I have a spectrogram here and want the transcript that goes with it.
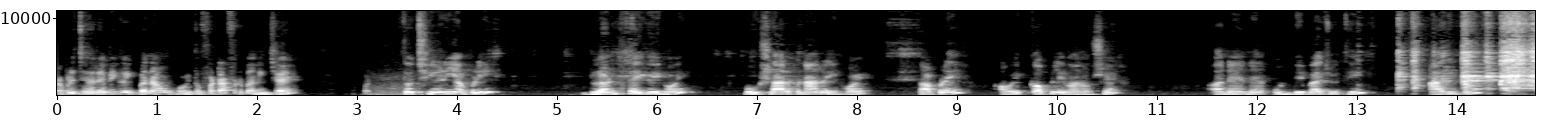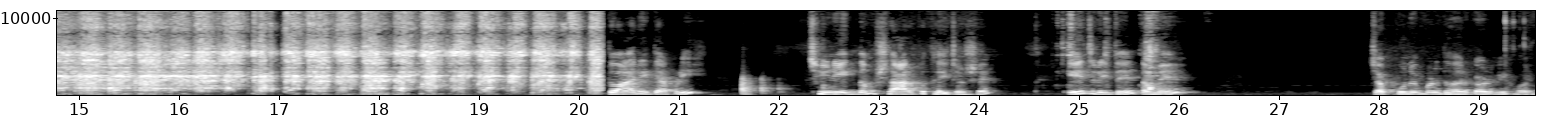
આપણે જ્યારે બી કંઈક બનાવવું હોય તો ફટાફટ બની જાય. તો છીણી આપણી બ્લન્ટ થઈ ગઈ હોય, બહુ શાર્પ ના રહી હોય, તો આપણે આવો એક કપ લેવાનો છે અને એને ઊંધી બાજુથી આ રીતે તો આ રીતે આપણી છીણી એકદમ શાર્પ થઈ જશે. એ જ રીતે તમે ચપ્પુને પણ ધાર કરવી હોય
